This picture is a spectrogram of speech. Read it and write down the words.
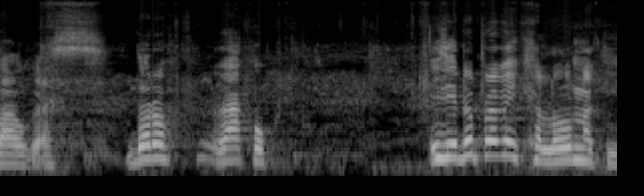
লাউ গাছ। ধরো রাখো। এই যে ডোপটা খেলো নাকি?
